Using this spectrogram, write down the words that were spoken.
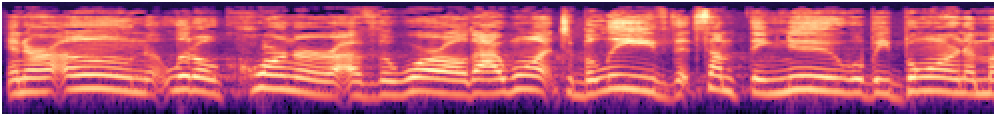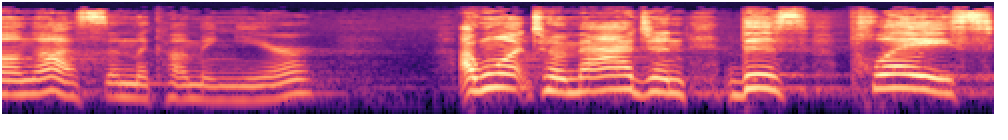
in our own little corner of the world, I want to believe that something new will be born among us in the coming year. I want to imagine this place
